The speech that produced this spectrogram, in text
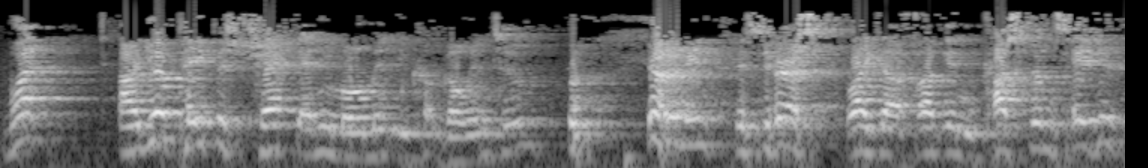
What are your papers checked any moment you go into? you know what I mean? Is there a, like a fucking customs agent?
